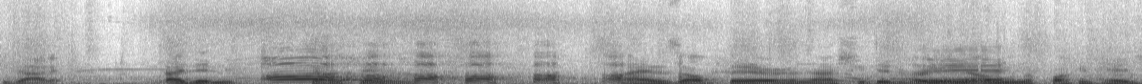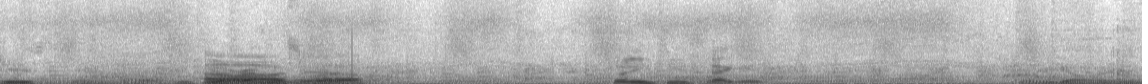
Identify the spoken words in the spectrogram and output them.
You got it. I didn't. Oh! I was up there and actually did rain. Now yeah. I'm on the fucking hedges. You go Oh, around this oh, no. way. 22 seconds. Where are we going here?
